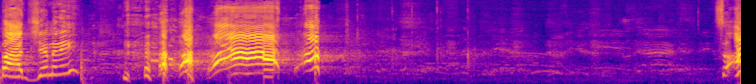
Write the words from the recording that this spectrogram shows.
by Jiminy. So I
